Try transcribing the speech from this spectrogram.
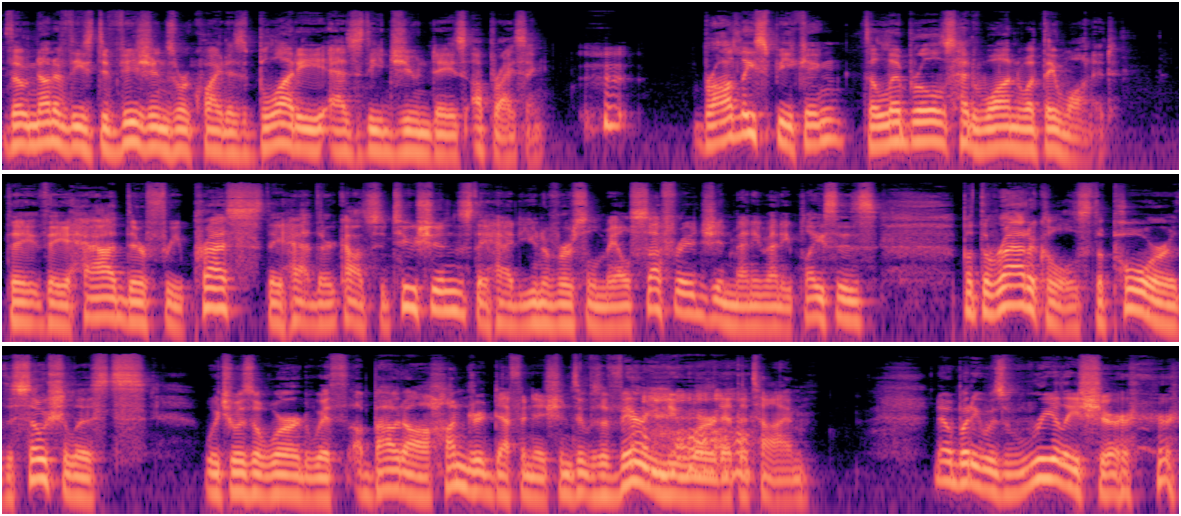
Though none of these divisions were quite as bloody as the June Days uprising. Broadly speaking, the liberals had won what they wanted. They, they had their free press, they had their constitutions, they had universal male suffrage in many, many places. But the radicals, the poor, the socialists, which was a word with about a hundred definitions, it was a very new word at the time. Nobody was really sure.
